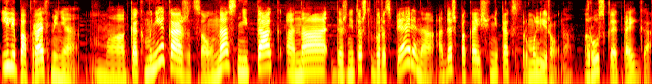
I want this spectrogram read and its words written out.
или поправь меня, а, как мне кажется, у нас не так она, даже не то чтобы распиарена, а даже пока еще не так сформулирована. Русская тайга.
